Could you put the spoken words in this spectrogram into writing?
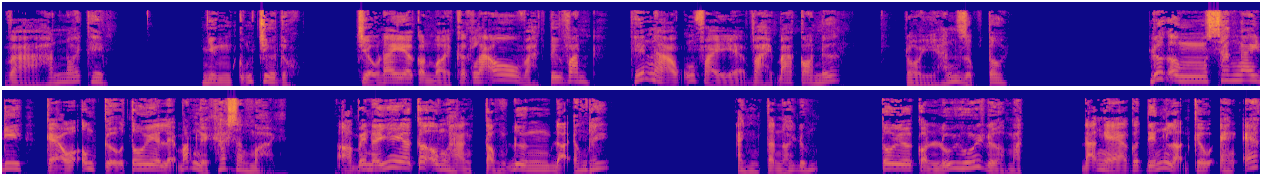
Và hắn nói thêm, nhưng cũng chưa đủ. Chiều nay còn mời các lão và tư văn, thế nào cũng phải vài ba con nữa. Rồi hắn dục tôi. Rước ông sang ngay đi, kẻo ông cựu tôi lại bắt người khác sang mời. Ở bên ấy các ông hàng tổng đương đợi ông đấy. Anh ta nói đúng. Tôi còn lúi húi rửa mặt. Đã nghe có tiếng lợn kêu en ép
